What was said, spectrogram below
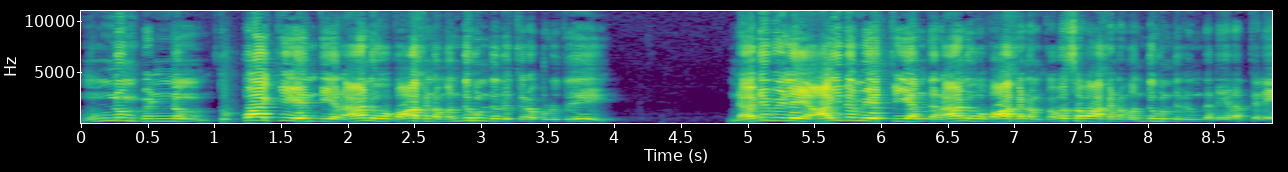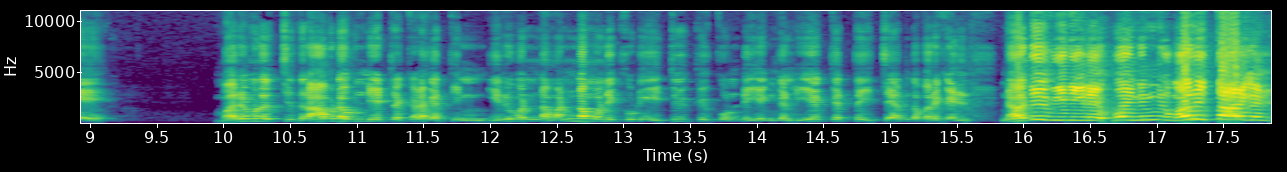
முன்னும் பின்னும் துப்பாக்கி ஏந்திய ராணுவ வாகனம் வந்து கொண்டிருக்கிற பொழுது நடுவிலே ஆயுதம் ஏற்றிய அந்த ராணுவ வாகனம் கவச வாகனம் வந்து கொண்டிருந்த நேரத்திலே மறுமலர்ச்சி திராவிட முன்னேற்ற கழகத்தின் இருவண்ண வண்ணமணி கொடியை தூக்கி கொண்டு எங்கள் இயக்கத்தை சேர்ந்தவர்கள் நடு வீதியிலே போய் நின்று மறித்தார்கள்.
